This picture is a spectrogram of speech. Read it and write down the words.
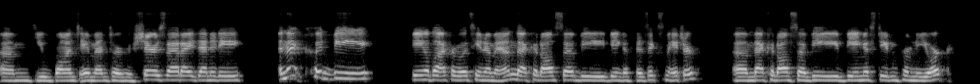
Um, do you want a mentor who shares that identity? And that could be being a black or latino man. That could also be being a physics major. Um, that could also be being a student from new york.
